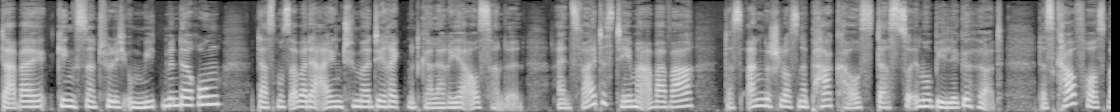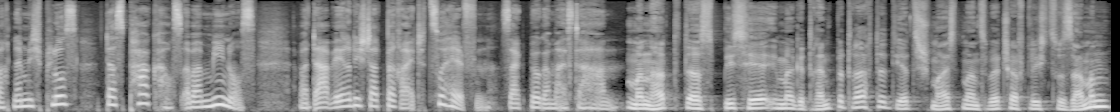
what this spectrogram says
Dabei ging es natürlich um Mietminderung, das muss aber der Eigentümer direkt mit Galeria aushandeln. Ein zweites Thema aber war, das angeschlossene Parkhaus, das zur Immobilie gehört. Das Kaufhaus macht nämlich Plus, das Parkhaus aber Minus. Aber da wäre die Stadt bereit zu helfen, sagt Bürgermeister Hahn. Man hat das bisher immer getrennt betrachtet. Jetzt schmeißt man es wirtschaftlich zusammen.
